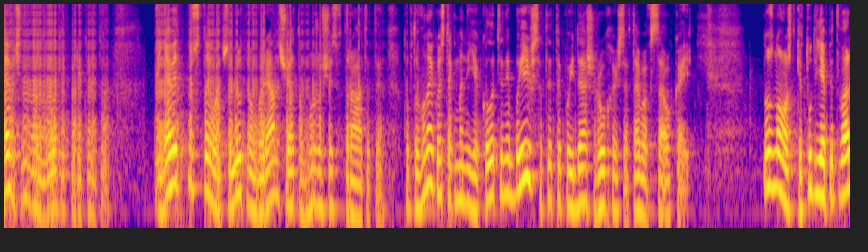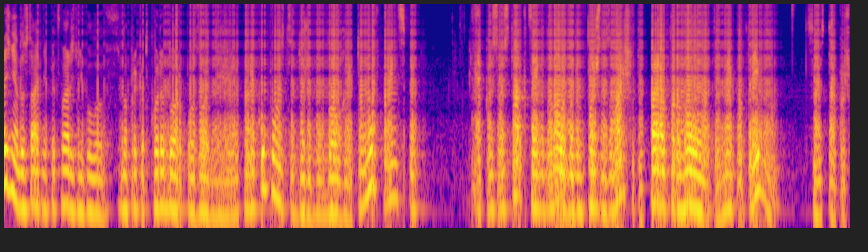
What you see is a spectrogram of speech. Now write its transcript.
я відчинив зараз велике перекриття. Я відпустив абсолютно варіант, що я там можу щось втратити. Тобто воно якось так в мене є. Коли ти не боїшся, ти типу йдеш, рухаєшся, в тебе все окей. Ну, знову ж таки, тут є підтвердження, достатньо підтверджень було, наприклад, коридор по зоні перекупленості дуже довгий. Тому, в принципі, якось ось так цей відеоролик будемо точно завершити. Переторговувати не потрібно. Це також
